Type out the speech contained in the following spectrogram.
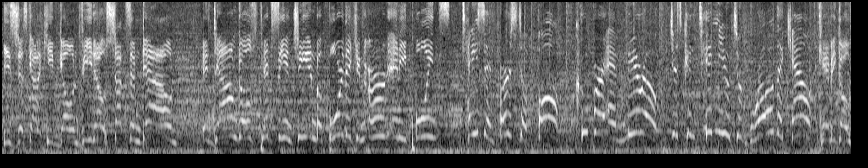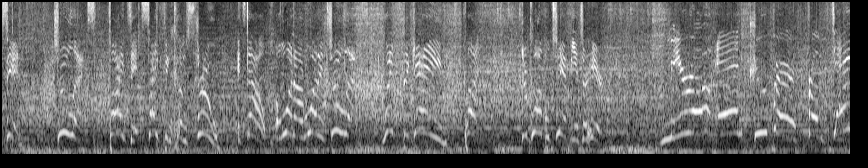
He's just got to keep going. Vino shuts him down. And down goes Pixie and Cheatin before they can earn any points. Tayson first to fall. Cooper and Mero just continue to grow the count. Cammy goes in. Trulex finds it. Siphon comes through. It's now a one-on-one, and Trulex wins the game. But your global champions are here. Mero and Cooper from day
